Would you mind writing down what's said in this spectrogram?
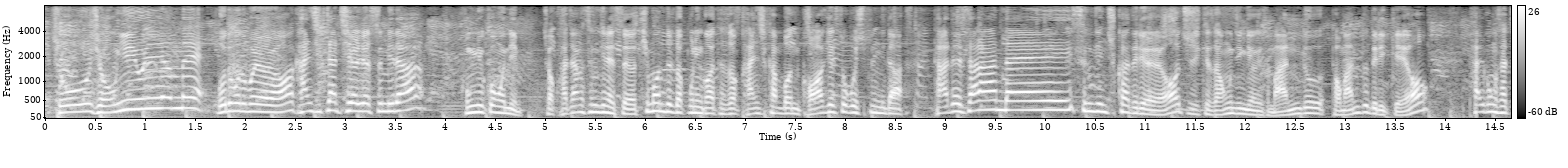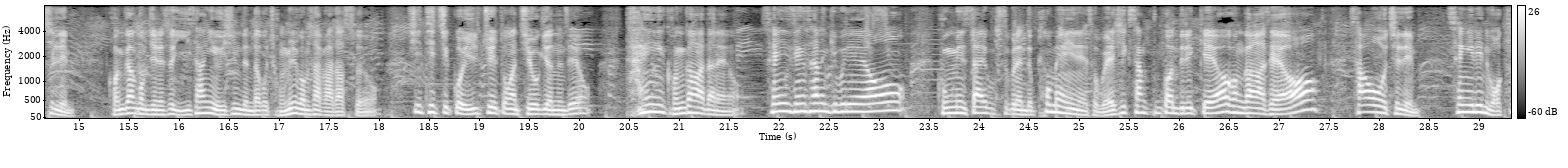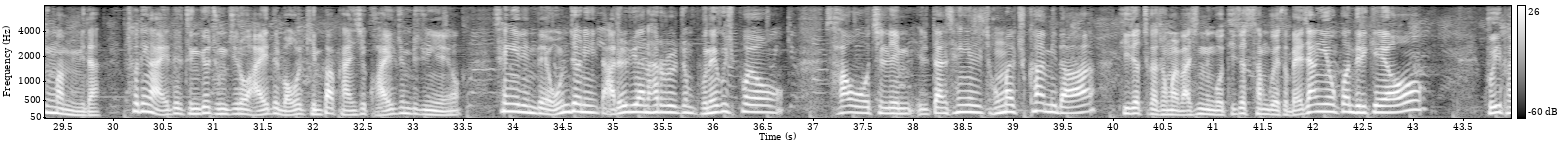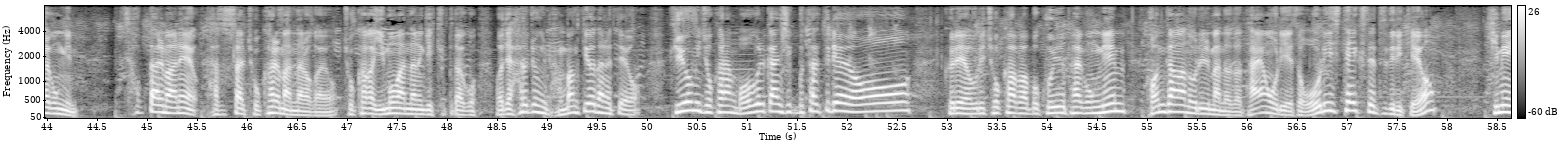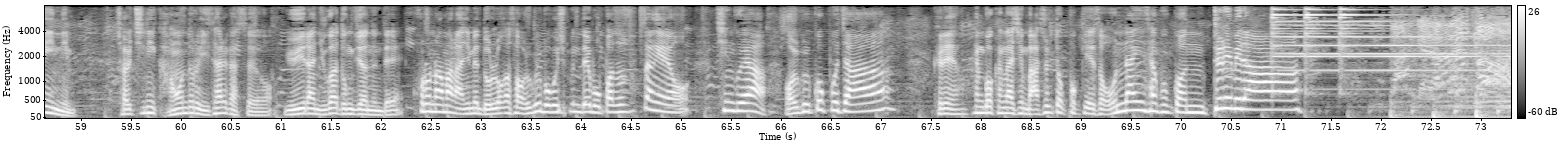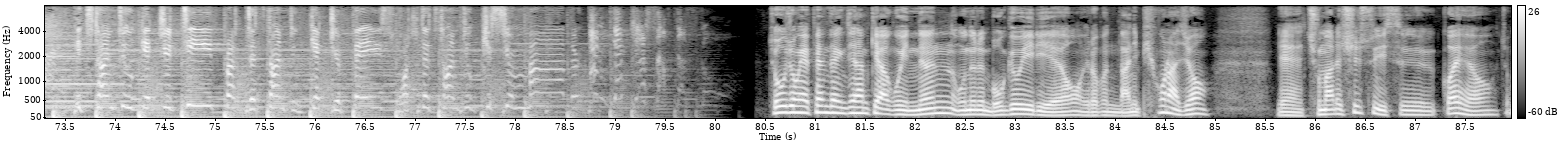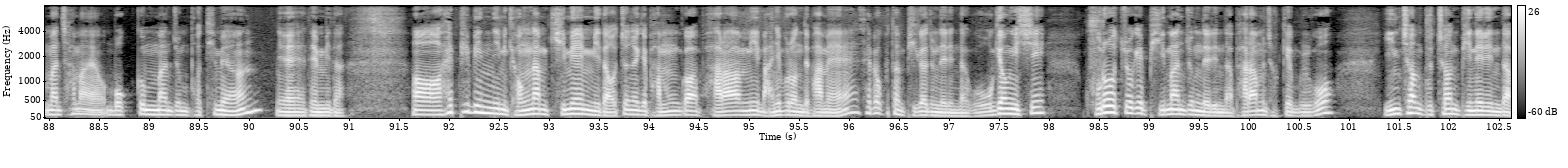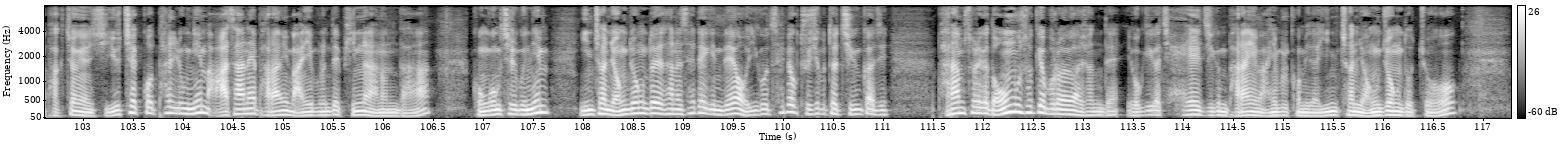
조종이 울렸네. 모두 모두 모여라. 간식잔치 열렸습니다. 0605님, 저 과장 승진했어요. 팀원들 덕분인 것 같아서 간식 한번 거하게 쏘고 싶습니다. 다들 사랑한다. 승진 축하드려요. 주식회사 홍진경에서 만두, 더 만두 드릴게요. 8047님, 건강검진에서 이상이 의심된다고 정밀검사 받았어요. CT 찍고 일주일 동안 지옥이었는데요. 다행히 건강하다네요. 새 인생 사는 기분이에요. 국민 쌀국수 브랜드 포메인에서 외식 상품권 드릴게요. 건강하세요. 4557님, 생일인 워킹맘입니다. 초딩 아이들 등교 중지로 아이들 먹을 김밥 간식 과일 준비 중이에요. 생일인데 온전히 나를 위한 하루를 좀 보내고 싶어요. 4557님 일단 생일 정말 축하합니다. 디저트가 정말 맛있는 곳 디저트 3구에서 매장 이용권 드릴게요. 9280님 석달 만에 다섯 살 조카를 만나러 가요. 조카가 이모 만나는 게 기쁘다고 어제 하루 종일 방방 뛰어다녔대요. 귀요미 조카랑 먹을 간식 부탁드려요. 그래요. 우리 조카 바보 9180님 건강한 오리를 만나다 다양오리에서 오리 스테이크 세트 드릴게요. 김혜인님, 절친이 강원도로 이사를 갔어요. 유일한 육아 동지였는데 코로나만 아니면 놀러 가서 얼굴 보고 싶은데 못 봐서 속상해요. 친구야, 얼굴 꼭 보자. 그래요. 행복한 간식 마술 떡볶이에서 온라인 상품권 드립니다. It's time to get your teeth brushed. It's time to get your face washed. It's time to kiss your mother. 조우종의 팬댕진 함께하고 있는 오늘은 목요일이에요. 여러분 많이 피곤하죠? 예, 주말에 쉴 수 있을 거예요. 좀만 참아요. 목금만 좀 버티면, 예, 됩니다. 어, 해피빈 님이 경남 김해입니다. 어쩌녁에 밤과 바람이 많이 불었는데 밤에 새벽부터는 비가 좀 내린다고. 오경희 씨, 구로 쪽에 비만 좀 내린다. 바람은 적게 불고. 인천, 부천 비 내린다. 박정현 씨. 유채꽃 86님, 아산에 바람이 많이 부는데 비는 안 온다. 0079님, 인천 영종도에 사는 새댁인데요. 이곳 새벽 2시부터 지금까지 바람 소리가 너무 무섭게 불어요 하셨는데 여기가 제일 지금 바람이 많이 불 겁니다. 인천 영종도 쪽.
